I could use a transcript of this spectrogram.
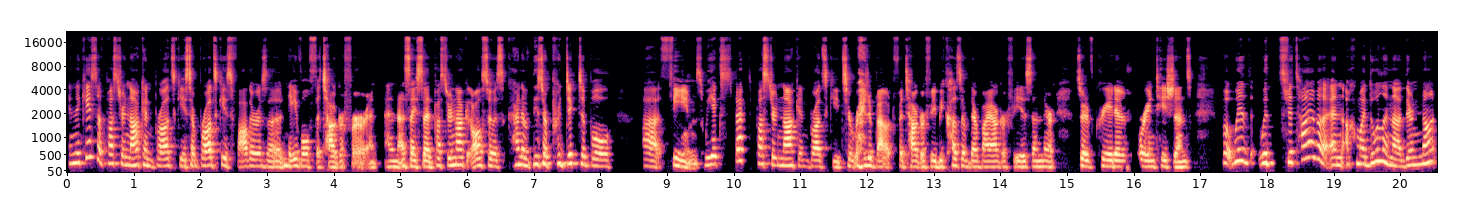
in the case of Pasternak and Brodsky, so Brodsky's father is a naval photographer. And, and as I said, Pasternak also is kind of, these are predictable uh, themes. We expect Pasternak and Brodsky to write about photography because of their biographies and their sort of creative orientations. But with with Tsvetaeva and Akhmadulina, they're not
